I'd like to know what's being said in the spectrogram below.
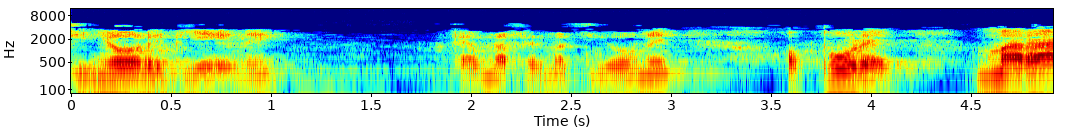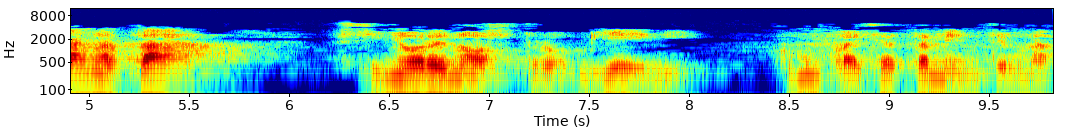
Signore viene, che è un'affermazione, oppure Maranata, Signore nostro, vieni. Comunque è certamente una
